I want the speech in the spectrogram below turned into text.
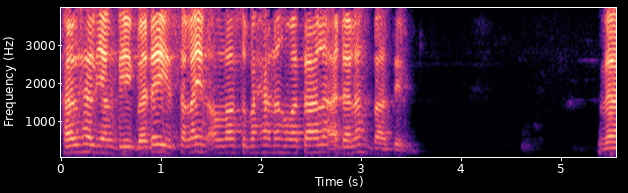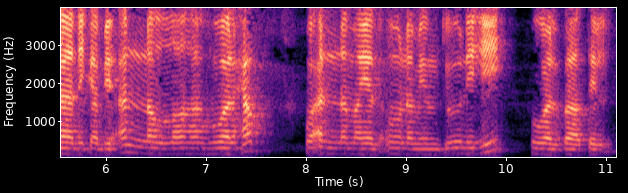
hal-hal yang diibadai selain Allah Subhanahu wa taala adalah batil. Dzalika bi anna Allah huwal haq wa anna ma yad'una min dunihi huwal batil.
